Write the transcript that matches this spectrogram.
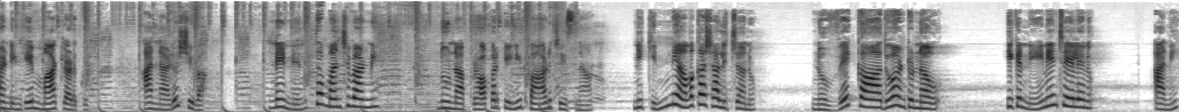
అండ్ ఇంకేం మాట్లాడకు అన్నాడు శివ. నేనెంత మంచివాణ్ణి? నువ్వు నా ప్రాపర్టీని పాడు చేసినా నీకిన్ని అవకాశాలిచ్చాను. నువ్వే కాదు అంటున్నావు. ఇక నేనేం చేయలేను. అని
